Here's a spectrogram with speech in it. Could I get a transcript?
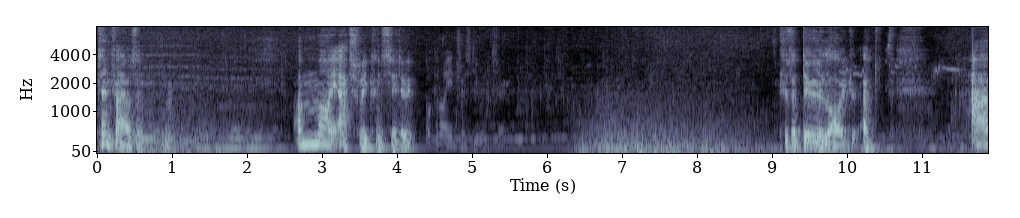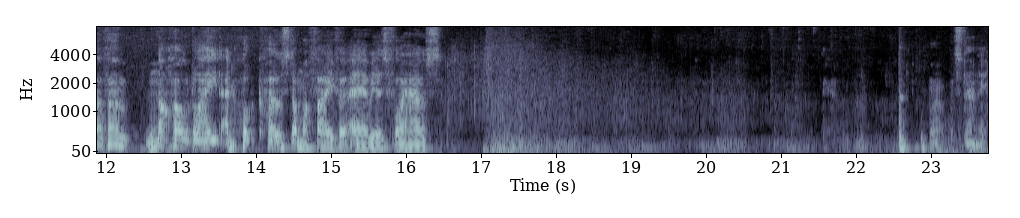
Ten thousand. I might actually consider it What can I interest you into? because I do like. I, out of um, Knothold Glade and Hook Coast are my favourite areas for a house. Right, what's down here?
